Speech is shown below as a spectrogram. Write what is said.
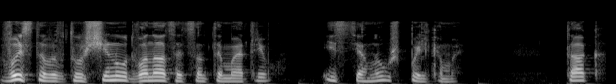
Виставив товщину 12 см і стягнув шпильками. Так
